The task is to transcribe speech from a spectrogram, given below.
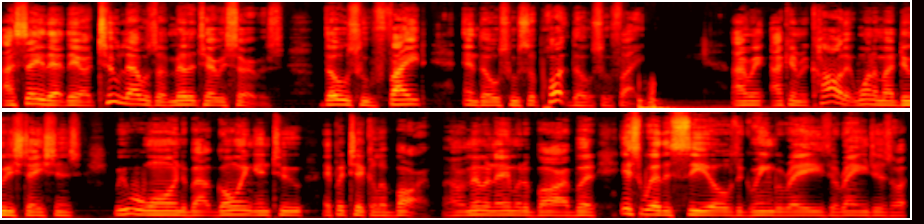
I say that there are two levels of military service those who fight and those who support those who fight. I, re- I can recall at one of my duty stations, we were warned about going into a particular bar. I don't remember the name of the bar, but it's where the SEALs, the Green Berets, the Rangers, or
